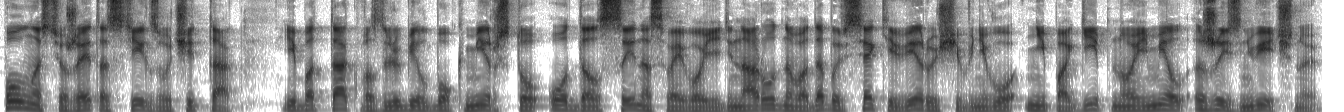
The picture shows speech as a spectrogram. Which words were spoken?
Полностью же этот стих звучит так – Ибо так возлюбил Бог мир, что отдал Сына Своего Единородного, дабы всякий верующий в Него не погиб, но имел жизнь вечную.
